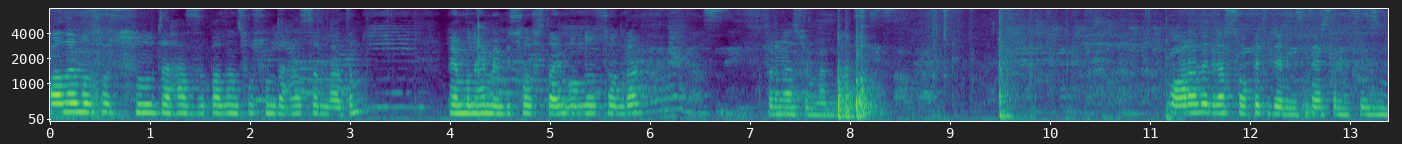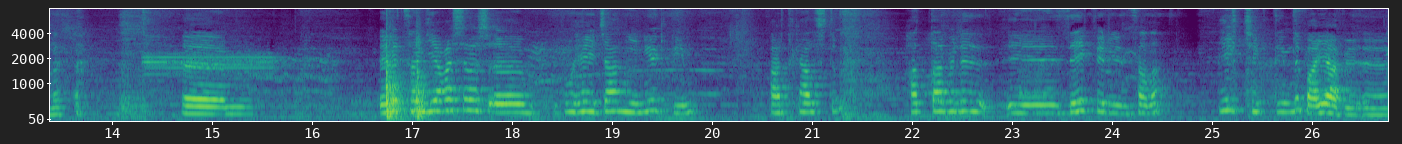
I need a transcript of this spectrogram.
Balığımın sosunu da hazır, balığın sosunu da hazırladım. Ben bunu hemen bir soslayayım. Ondan sonra fırına sürmem lazım. O arada biraz sohbet edelim isterseniz sizinle. Eee, evet sanki yavaş yavaş e, bu heyecan yeniyor gibiyim. Artık alıştım. Hatta böyle e, zevk veriyor insana. İlk çektiğimde bayağı bir e,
